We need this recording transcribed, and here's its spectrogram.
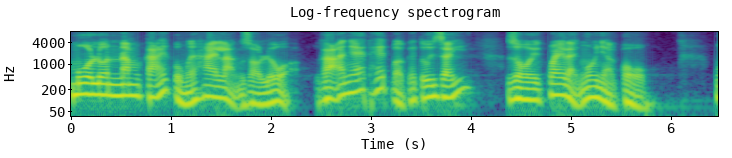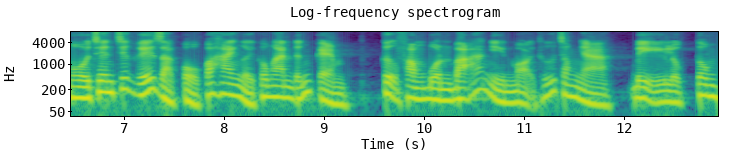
Mua luôn 5 cái cùng với hai lạng giò lụa. Gã nhét hết vào cái túi giấy. Rồi quay lại ngôi nhà cổ. Ngồi trên chiếc ghế giả cổ có hai người công an đứng kèm. Cự phòng buồn bã nhìn mọi thứ trong nhà bị lục tung.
